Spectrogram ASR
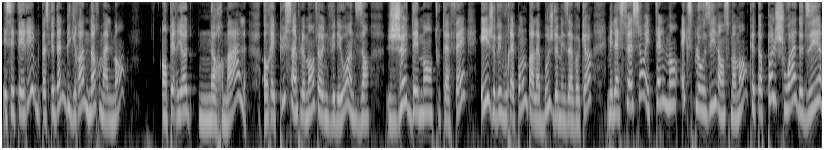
Et c'est terrible parce que Dan Bigra, normalement, en période normale, aurait pu simplement faire une vidéo en disant je dément tout à fait et je vais vous répondre par la bouche de mes avocats. Mais la situation est tellement explosive en ce moment que t'as pas le choix de dire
